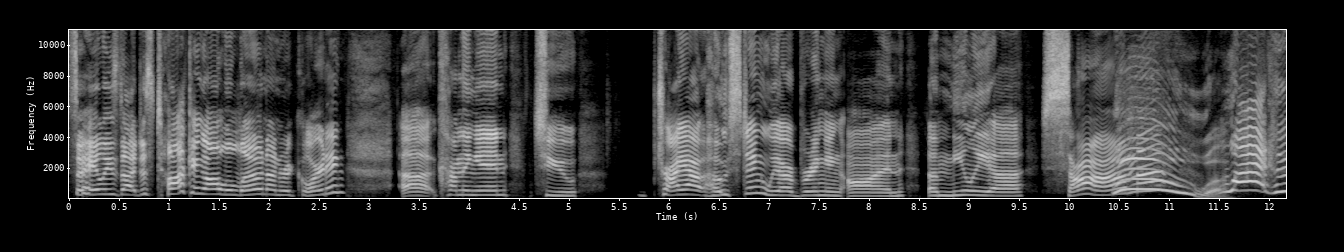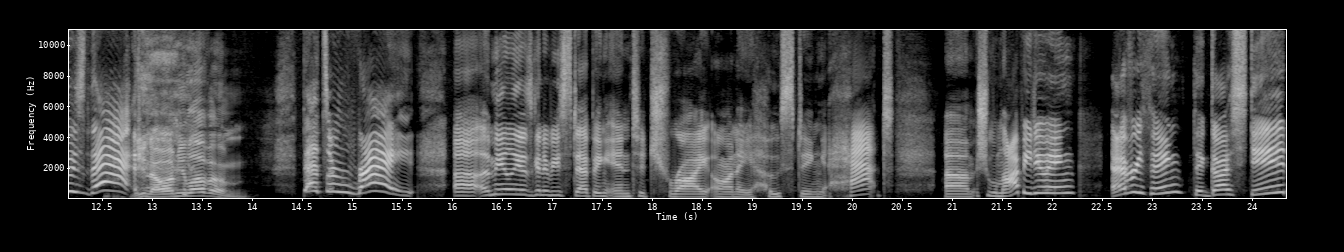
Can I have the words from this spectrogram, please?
So Haley's not just talking all alone on recording. Uh, coming in to try out hosting, we are bringing on Amelia Sam. Woo! What? Who's that? You know him, you love him. That's right. Uh, Amelia is going to be stepping in to try on a hosting hat. Um, she will not be doing everything that Gus did,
